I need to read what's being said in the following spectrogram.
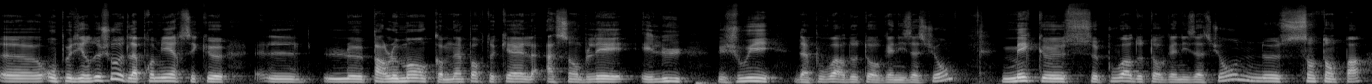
euh, on peut dire deux choses. La première, c'est que le Parlement, comme n'importe quelle assemblée élue, jouit d'un pouvoir d'auto-organisation, mais que ce pouvoir d'auto-organisation ne s'entend pas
